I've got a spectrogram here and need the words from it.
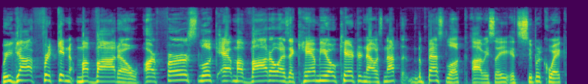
We got freaking Mavado. Our first look at Mavado as a kameo character. Now, it's not the, best look, obviously. It's super quick.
